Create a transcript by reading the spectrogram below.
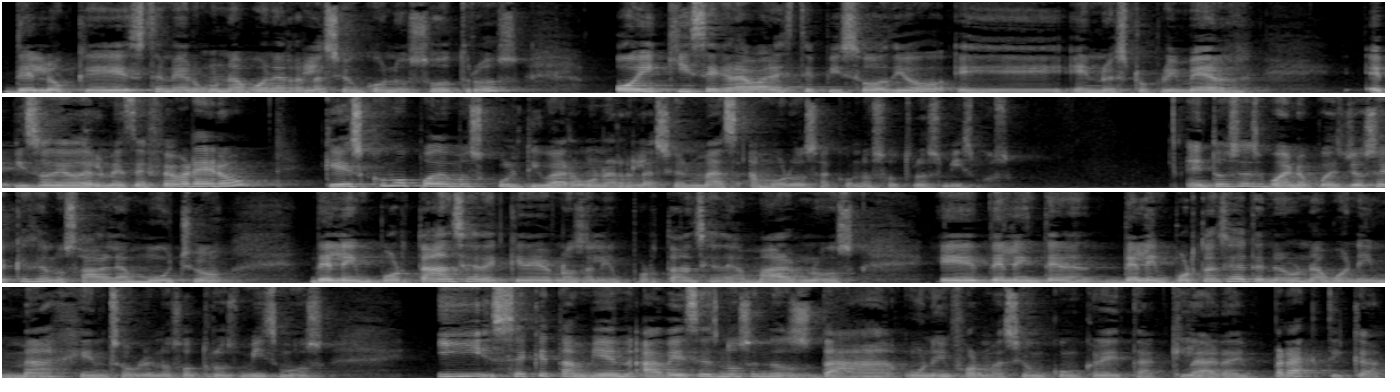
de lo que es tener una buena relación con nosotros, hoy quise grabar este episodio eh, en nuestro primer episodio del mes de febrero, que es cómo podemos cultivar una relación más amorosa con nosotros mismos. Entonces, bueno, pues yo sé que se nos habla mucho de la importancia de querernos, de la importancia de amarnos, eh, de, la de la importancia de tener una buena imagen sobre nosotros mismos y sé que también a veces no se nos da una información concreta, clara y práctica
